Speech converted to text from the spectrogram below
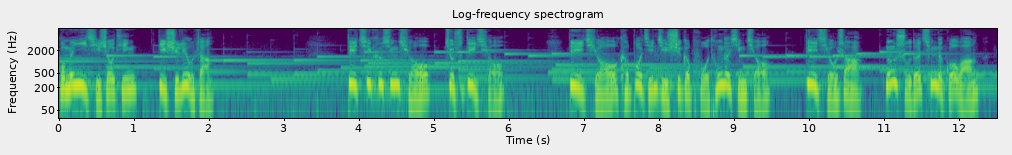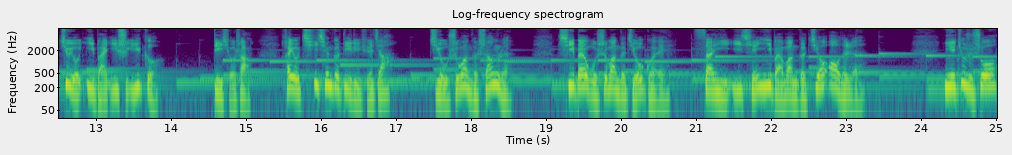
我们一起收听第十六章。第七颗星球就是地球。地球可不仅仅是个普通的星球，地球上能数得清的国王就有一百一十一个，地球上还有七千个地理学家，九十万个商人，七百五十万个酒鬼，三亿一千一百万个骄傲的人。也就是说，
